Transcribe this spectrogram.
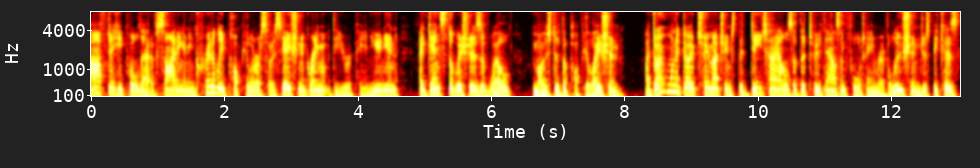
after he pulled out of signing an incredibly popular association agreement with the European Union against the wishes of, well, most of the population. I don't want to go too much into the details of the 2014 revolution just because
